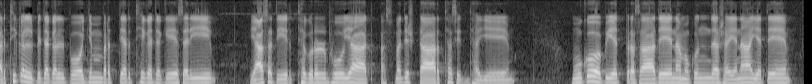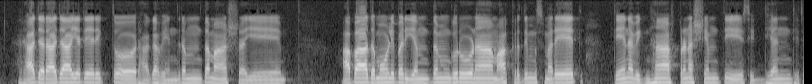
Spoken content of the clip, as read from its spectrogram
अर्थिकल्पितकल्पोऽयं प्रत्यर्थिगजकेसरी व्यासतीर्थगुरुर्भूयात् अस्मदिष्टार्थसिद्धये। मूकोऽपि यत्प्रसादेन मुकुन्दशयनायते ರಾಜರಾಜಾಯತೆ ರಿಕ್ತೋ ರಾಘವೇಂದ್ರಂ ತಮಾಶ್ರಯೇ. ಆಪಾದಮೂಳಿಪರ್ಯಂತಂ ಗುರುಣಾಮಾಕೃತಿಂ ಸ್ಮರೇತ್, ತೇನ ವಿಘ್ನಾ ಪ್ರಣಶ್ಯಂತಿ ಸಿದ್ಧ್ಯಂತಿ ಚ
